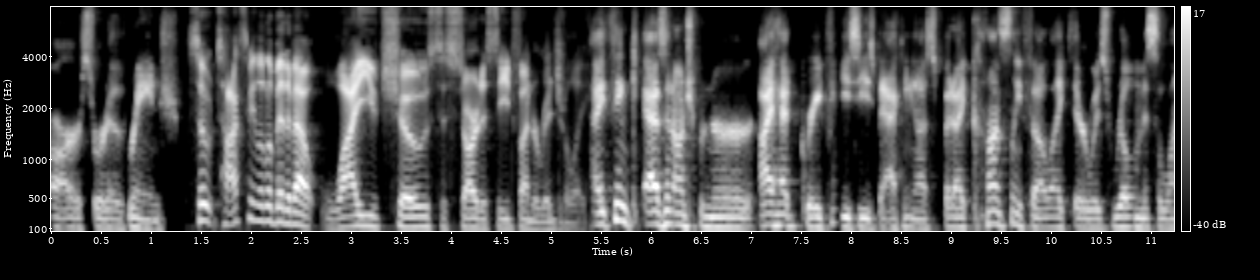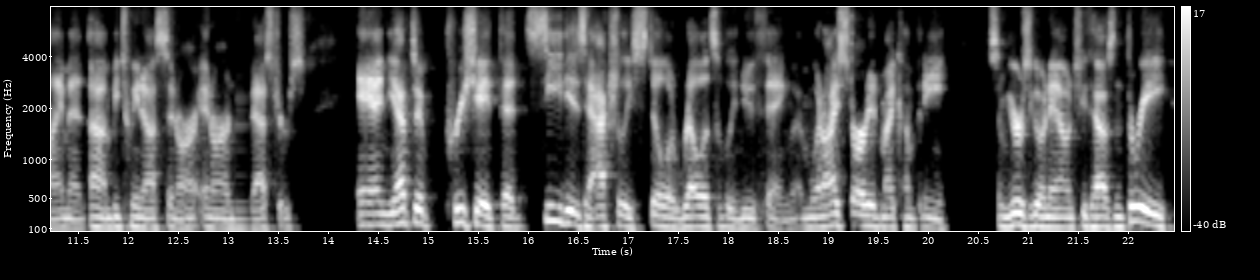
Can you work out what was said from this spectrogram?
our sort of range. So talk to me a little bit about why you chose to start a seed fund originally. I think as an entrepreneur, I had great VCs backing us, but I constantly felt like there was real misalignment um, between us and our and our investors. And you have to appreciate that seed is actually still a relatively new thing. And when I started my company some years ago now in 2003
